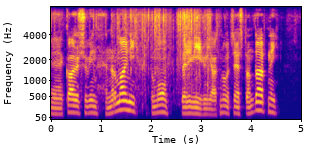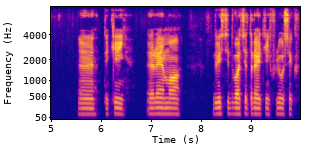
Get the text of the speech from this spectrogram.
Е, каже, що він нормальний, тому перевірю як. Ну, це стандартний е, такий RMA 223 флюсик.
